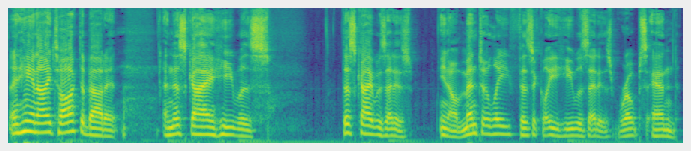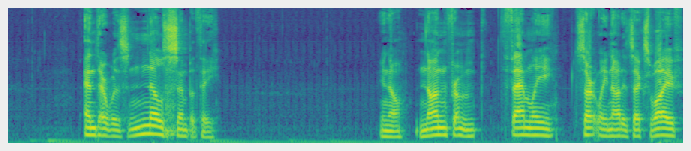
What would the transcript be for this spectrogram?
And he and I talked about it. And this guy, he was, this guy was at his, you know, mentally, physically, he was at his rope's end. And there was no sympathy. You know, none from family, certainly not his ex wife.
